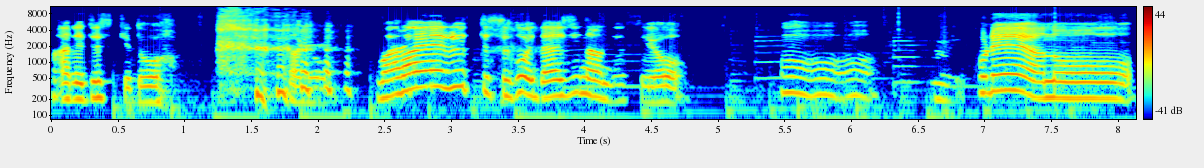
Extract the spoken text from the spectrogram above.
あれですけど、あの、笑えるってすごい大事なんですよ。うんうんうん。うん、これ、あの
